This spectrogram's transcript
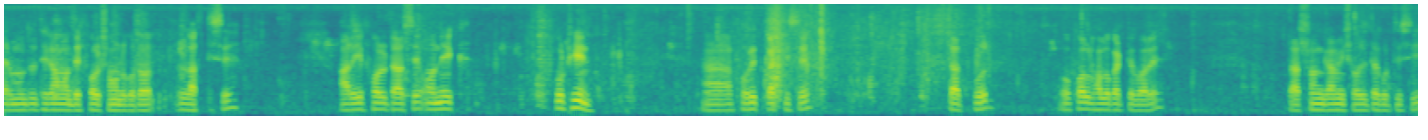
এর মধ্যে থেকে আমাদের ফল সংগ্রহ করা লাগতেছে। আর এই ফলটা আছে অনেক কঠিন ফরিদ কাটতেছে চাঁদপুর। ও ফল ভালো কাটতে পারে। তার সঙ্গে আমি সহযোগিতা করতেছি।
